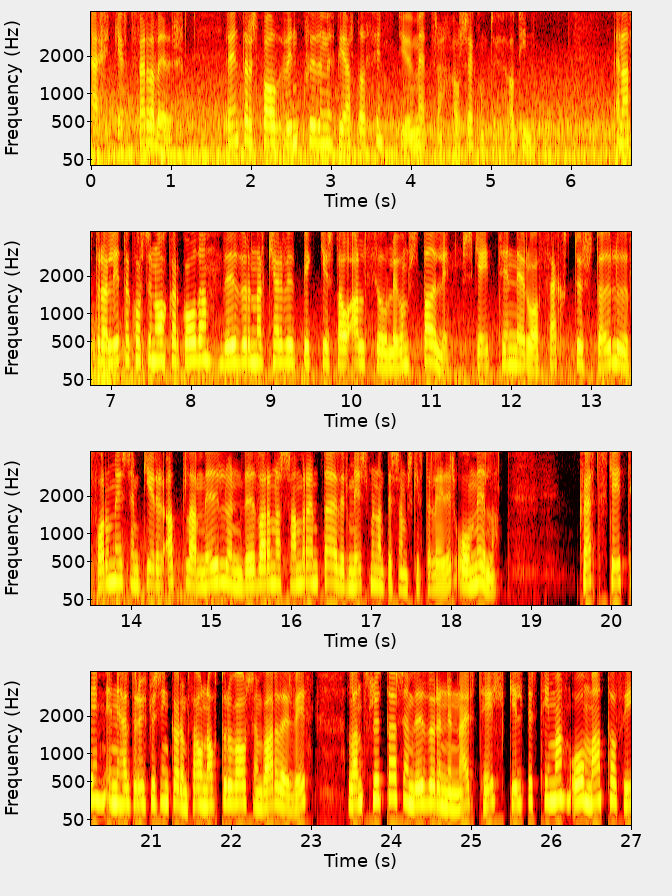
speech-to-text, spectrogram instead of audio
ekkert ferðaveður. Reyndar er spáð vindkvöðum upp í alltaf 50 metra á sekundu á tímum. En aftur að litakortinu okkar góða, viðvörunarkerfið byggist á alþjóðlegum staðli. Skeitinn eru á þekktu stöðluðu formi sem gerir alla miðlun viðvarana samræmda yfir mismunandi samskiptaleiðir og miðla. Hvert skeiti inniheldur upplýsingar um þá náttúruvá sem varðir við, landsluta sem viðvörunin nær til, gildistíma og mat á því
